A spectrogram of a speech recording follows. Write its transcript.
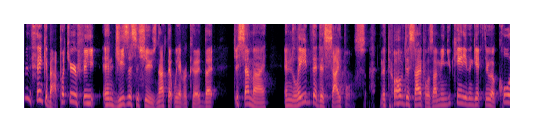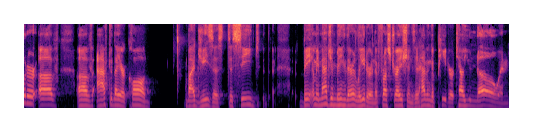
mean, think about it. put your feet in Jesus' shoes. Not that we ever could, but just semi and lead the disciples, the 12 disciples. I mean, you can't even get through a quarter of of after they are called by Jesus to see being, I mean, imagine being their leader and the frustrations and having a Peter tell you no and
